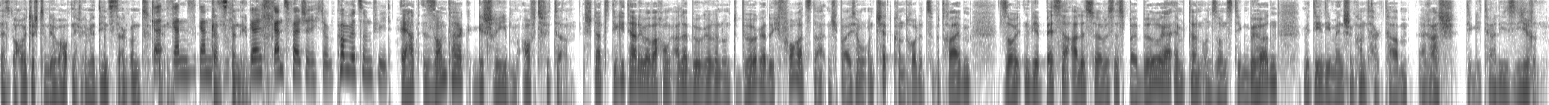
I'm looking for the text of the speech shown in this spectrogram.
also heute stimmt ja überhaupt nicht, wir haben ja Dienstag und ganz, ganz, ganz, ganz daneben. Ganz, ganz falsche Richtung. Kommen wir zum Tweet. Er hat Sonntag geschrieben auf Twitter, statt digitale Überwachung aller Bürgerinnen und Bürger durch Vorratsdatenspeicherung und Chatkontrolle zu betreiben, sollten wir besser alle Services bei Bürgerämtern und sonstigen Behörden, mit denen die Menschen Kontakt haben, haben, rasch digitalisieren.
